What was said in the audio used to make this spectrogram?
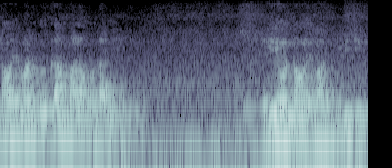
ਨੌਜਵਾਨ ਕੋਈ ਕੰਮ ਵਾਲਾ ਮੁੰਡਾ ਨਹੀਂ ਹੈ। ਜੀ। ਜਿਹੜੀ ਹੁਣ ਨੌਜਵਾਨ ਪੀੜ੍ਹੀ ਹੈ।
